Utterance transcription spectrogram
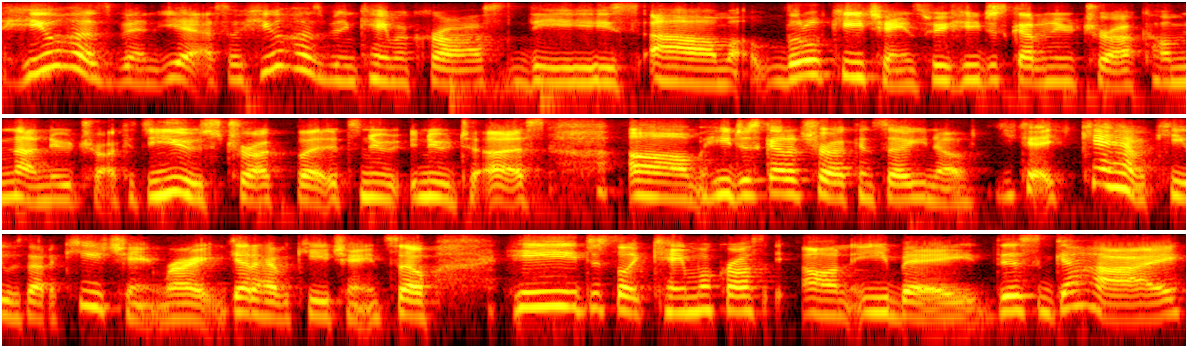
heel husband yeah so heel husband came across these um little keychains. He just got a new truck. Um not a new truck. It's a used truck but it's new new to us. Um he just got a truck and so you know you can't, you can't have a key without a keychain right? You gotta have a keychain. So he just like came across on ebay. This guy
